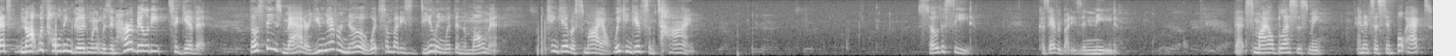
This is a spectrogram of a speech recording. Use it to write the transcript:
That's not withholding good when it was in her ability to give it. Those things matter. You never know what somebody's dealing with in the moment. We can give a smile, we can give some time. sow the seed because everybody's in need. That smile blesses me. And it's a simple act,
